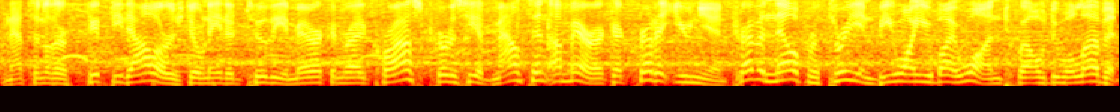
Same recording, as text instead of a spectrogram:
And that's another $50 donated to the American Red Cross, courtesy of Mountain America Credit Union. Trevin Knell for three and BYU by one, 12 to 11.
